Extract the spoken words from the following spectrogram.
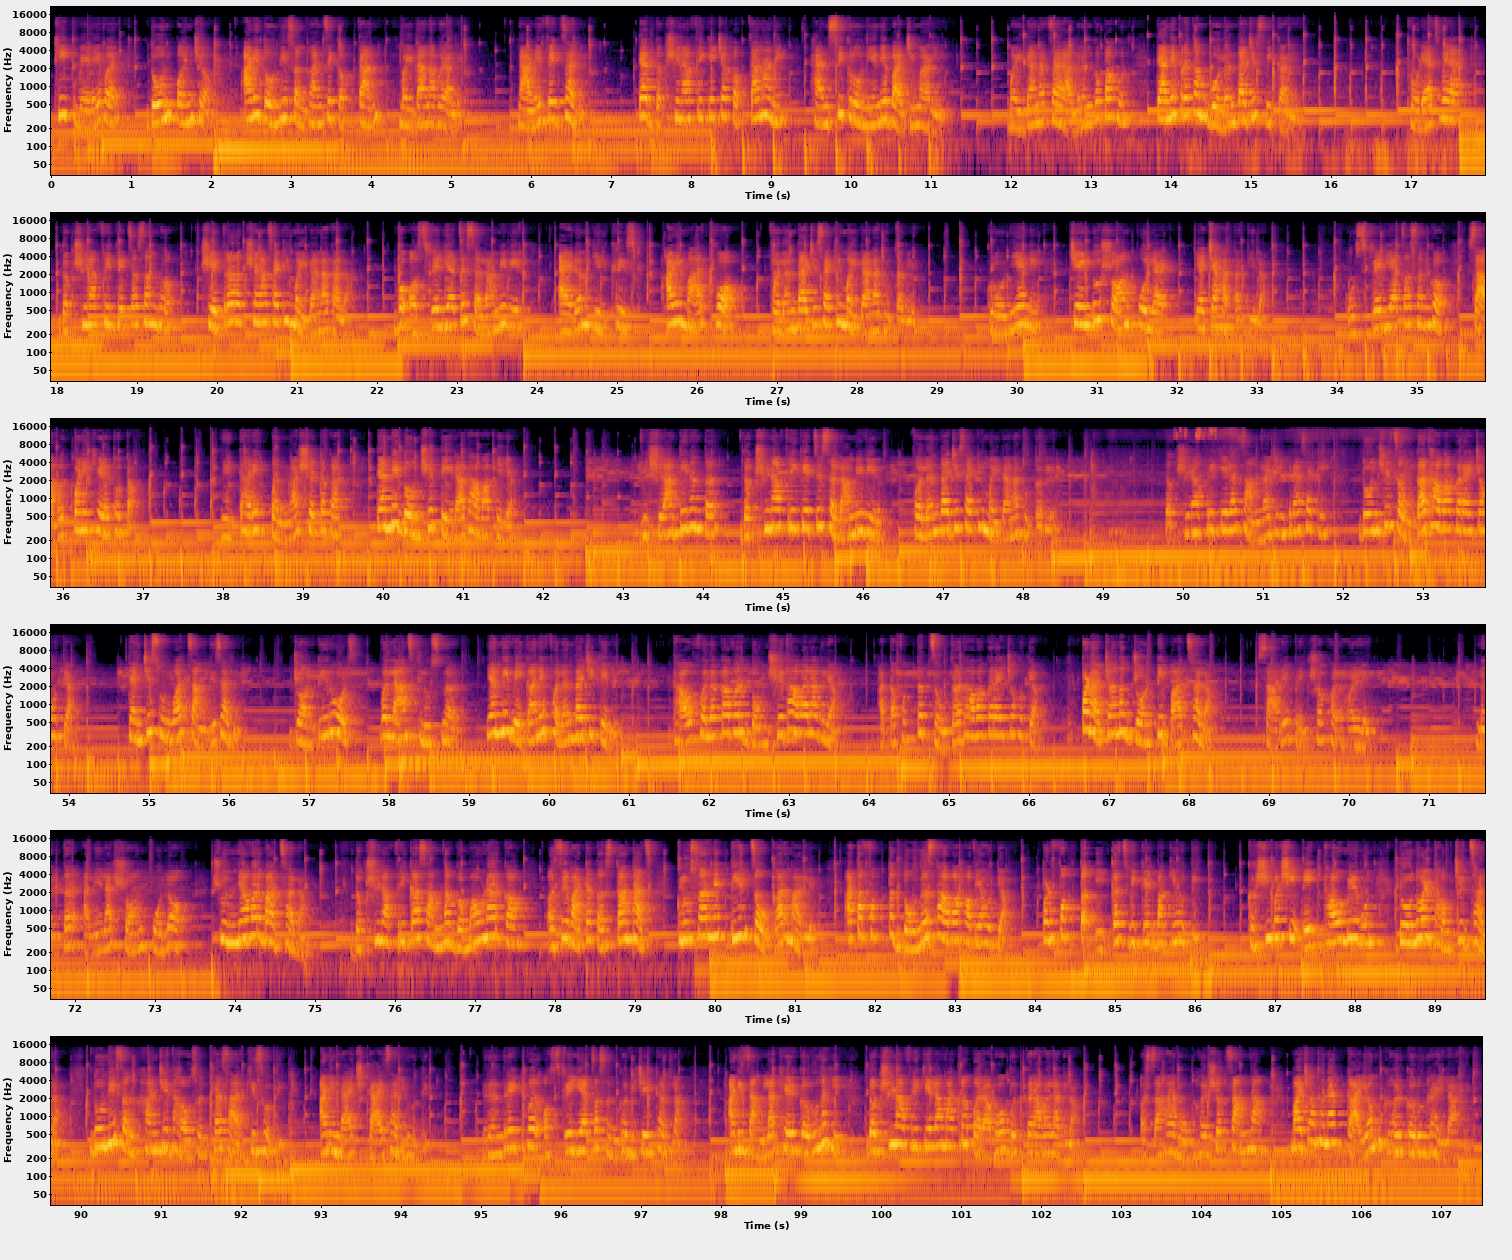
ठीक वेळेवर दोन पंच आणि दोन्ही संघांचे कप्तान मैदानावर आले. नाणेफेक झाली. त्यात दक्षिण आफ्रिकेच्या कप्तानाने हॅन्सी क्रोनियने बाजी मारली. मैदानाचा रागरंग पाहून त्याने प्रथम गोलंदाजी स्वीकारली. थोड्याच वेळात दक्षिण आफ्रिकेचा संघ क्षेत्ररक्षणासाठी मैदानात आला व ऑस्ट्रेलियाचे सलामीवीर ॲडम गिलख्रिस्ट आणि मार्क वॉ फलंदाजीसाठी मैदानात उतरले. क्रोनियने चेंडू शॉन पोलॅड याच्या हातात दिला. ऑस्ट्रेलियाचा संघ सावधपणे खेळत होता. निर्धारित पन्नास षटकात त्यांनी दोनशे तेरा धावा केल्या. विश्रांतीनंतर दक्षिण आफ्रिकेचे सलामीवीर फलंदाजीसाठी मैदानात उतरले. दक्षिण आफ्रिकेला सामना जिंकण्यासाठी दोनशे चौदा धावा करायच्या होत्या. त्यांची सुरुवात चांगली झाली. जॉन्टी रोड्स व लान्स क्लुसनर यांनी वेगाने फलंदाजी केली. धाव फलकावर दोनशे धावा लागल्या. आता फक्त चौदा धावा करायच्या होत्या. पण अचानक जॉन्टी बाद झाला. सारे प्रेक्षक हळहळले. नंतर आलेला शॉन पोलॉक शून्यावर बाद झाला. दक्षिण आफ्रिका सामना गमावणार का असे वाटत असतानाच क्लुसरने तीन चौकार मारले. आता फक्त दोनच धावा हव्या होत्या. पण फक्त एकच विकेट बाकी होती. कशीबशी एक धाव मिळवून डोनॉल्ड धावचीत झाला. दोन्ही संघांची धावसंख्या सारखीच होती आणि मॅच टाय झाली होती. रनरेटवर ऑस्ट्रेलियाचा संघ विजयी ठरला आणि चांगला खेळ करूनही दक्षिण आफ्रिकेला मात्र पराभव पत्करावा लागला. असा हा रोमहर्षक सामना माझ्या मनात कायम घर करून राहिला आहे.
